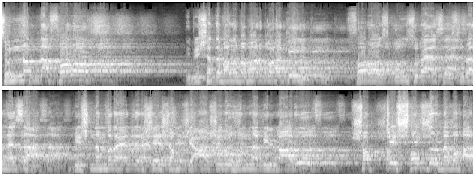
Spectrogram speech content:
সুন্নত না ফরজ? বিবির সাথে ভালো ব্যবহার করা কি? ফরজ। কোন আছে? নেসা। 20 নম্বর আয়াতের শেষ অংশে আশিরু হুন্না বিল মারুফ। সবচেয়ে সুন্দর ব্যবহার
